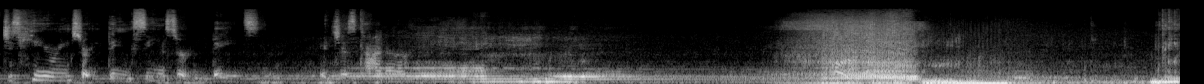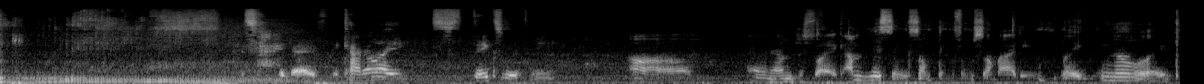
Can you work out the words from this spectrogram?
just hearing certain things, seeing certain dates. It just kind of kind of like sticks with me. Um, and I'm just like, I'm missing something from somebody. Like, you know, like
